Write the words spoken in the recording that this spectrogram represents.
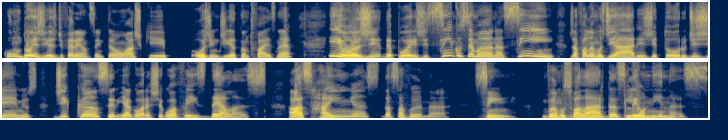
com dois dias de diferença. Então acho que hoje em dia tanto faz, né? E hoje, depois de cinco semanas, sim, já falamos de Ares, de Touro, de Gêmeos, de Câncer, e agora chegou a vez delas, as rainhas da savana. Sim, vamos falar das leoninas.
